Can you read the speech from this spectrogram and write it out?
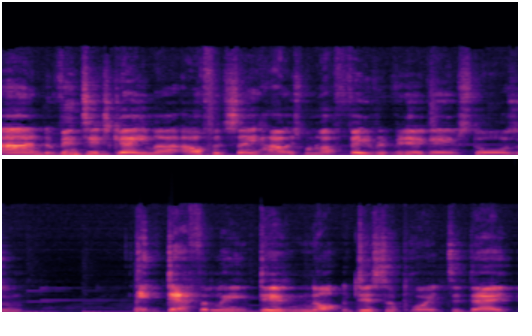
And Vintage Gamer I often say how it's one of my favourite video game stores and it definitely did not disappoint today.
